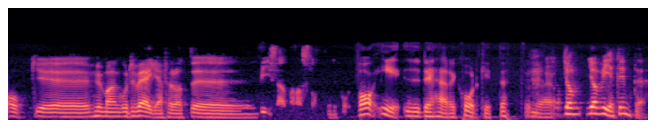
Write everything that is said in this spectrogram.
Och eh, hur man går tillväga för att eh, visa att man har slått rekord. Vad är i det här rekordkittet jag? Jag, jag vet inte.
